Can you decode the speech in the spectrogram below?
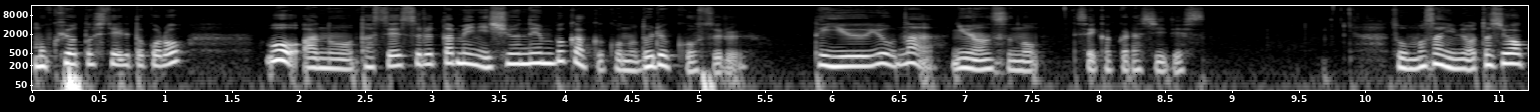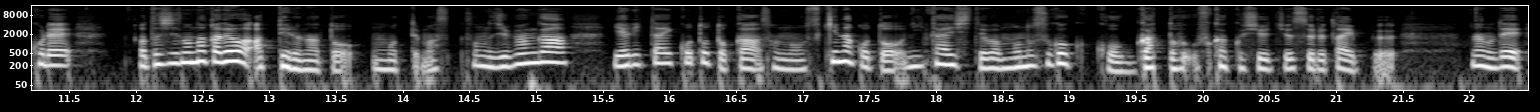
目標としているところをあの達成するために執念深くこの努力をするっていうようなニュアンスの性格らしいです。そうまさにね私はこれ私の中では合ってるなと思ってます。その自分がやりたいこととかその好きなことに対してはものすごくこうガッと深く集中するタイプ。なので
